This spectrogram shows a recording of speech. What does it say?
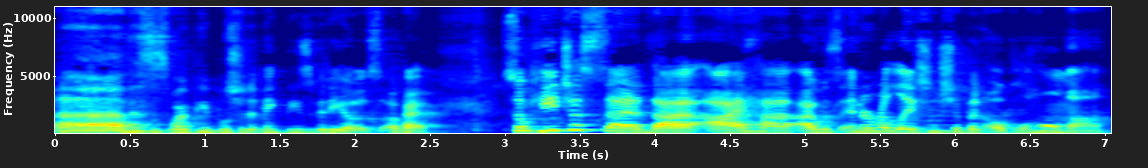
Ah, this is why people shouldn't make these videos. Okay. So he just said that I had I was in a relationship in Oklahoma,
